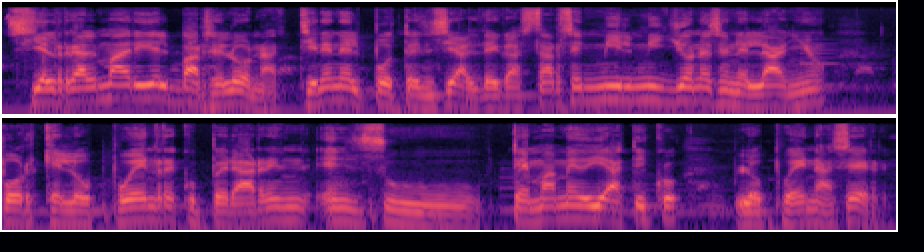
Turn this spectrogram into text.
si el Real Madrid y el Barcelona tienen el potencial de gastarse mil millones en el año porque lo pueden recuperar en, en su tema mediático, lo pueden hacer.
